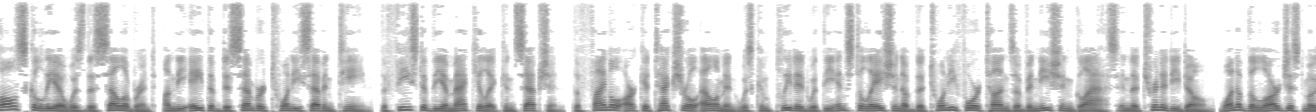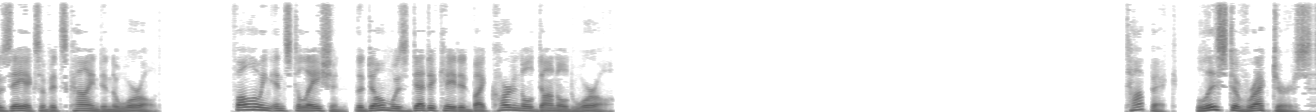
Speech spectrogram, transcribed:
Paul Scalia was the celebrant. On 8 December 2017, the Feast of the Immaculate Conception, the final architectural element was completed with the installation of the 24 tons of Venetian glass in the Trinity Dome, one of the largest mosaics of its kind in the world. Following installation, the dome was dedicated by Cardinal Donald Wuerl. List of rectors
